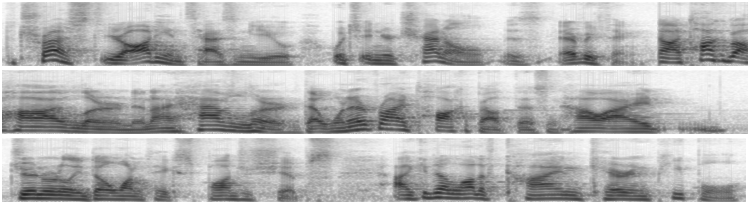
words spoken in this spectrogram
the trust your audience has in you, which in your channel is everything. Now, I talk about how I've learned, and I have learned that whenever I talk about this and how I generally don't want to take sponsorships, I get a lot of kind, caring people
